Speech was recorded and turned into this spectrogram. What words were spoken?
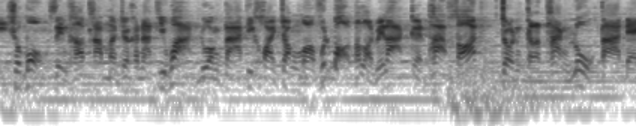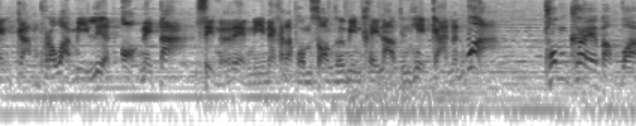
4 ชั่วโมง ซึ่งเขาทำมันจนขนาดที่ว่าดวงตาที่คอยจ้องมองฟุตบอลตลอดเวลาเกิดภาพซ้อน จนกระทั่งลูกตาแดงกล่ำเพราะว่ามีเลือดออกในตา ซึ่งเรื่องนี้นะครับผมซองเฮิงมินเคยเล่าถึงเหตุการณ์นั้นว่า ผมเคยแบบว่า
